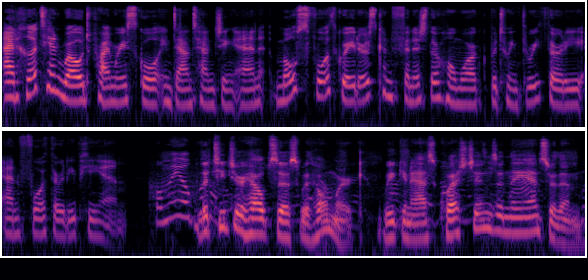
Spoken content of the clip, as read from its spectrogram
At Hetian Road Primary School in downtown Jing'an, most fourth graders can finish their homework between 3:30 and 4:30 p.m. The teacher helps us with homework. We can ask questions and they answer them.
